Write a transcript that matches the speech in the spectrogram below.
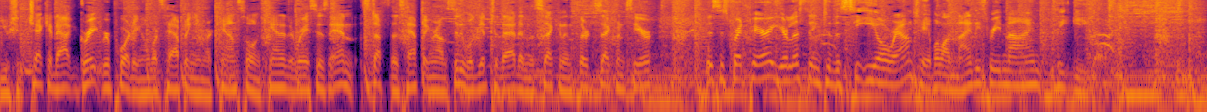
You should check it out. Great reporting on what's happening in our council and candidate races and stuff that's happening around the city. We'll get to that in the second and third segments here. This is Fred Parry. You're listening to the CEO Roundtable on 93.9 The Eagle.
